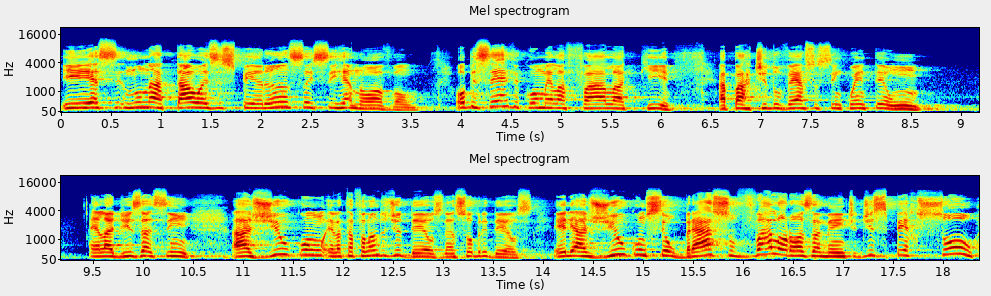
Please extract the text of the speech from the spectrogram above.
e esse, no Natal as esperanças se renovam. Observe como ela fala aqui, a partir do verso 51. Ela diz assim: agiu com, ela está falando de Deus, né, sobre Deus. Ele agiu com seu braço valorosamente, dispersou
